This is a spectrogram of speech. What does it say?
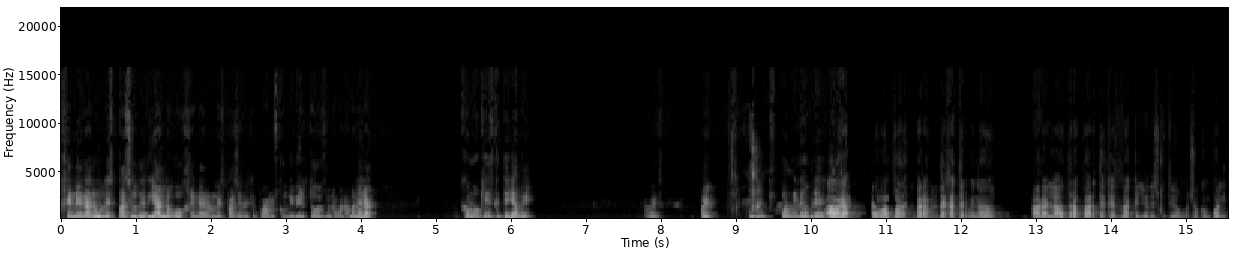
generar un espacio de diálogo, generar un espacio en el que podamos convivir todos de una buena manera, ¿cómo quieres que te llame? ¿Sabes? Oye, pues, por mi nombre. Ahora, te voy a poner, espérame, deja termino. Ahora, la otra parte que es la que yo he discutido mucho con Poli.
